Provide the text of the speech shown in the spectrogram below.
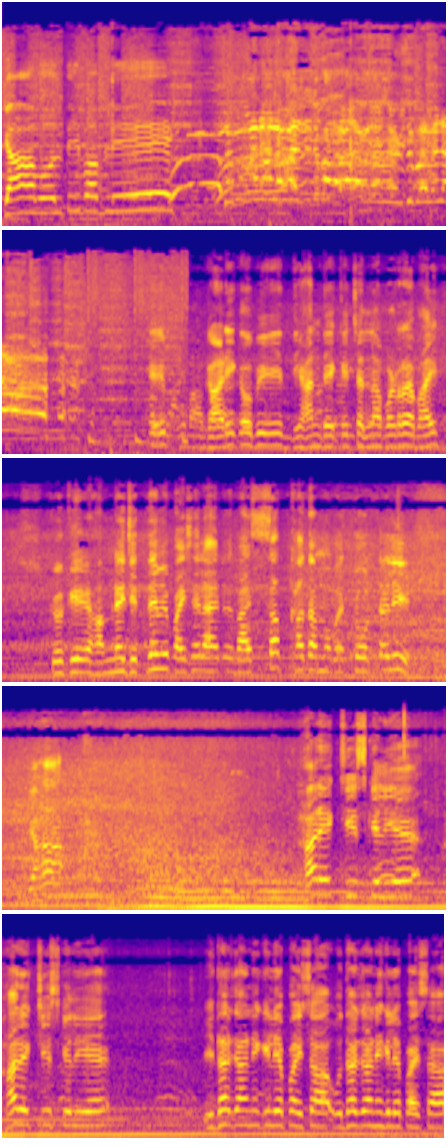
क्या बोलती पब्लिक गाड़ी को भी ध्यान दे के चलना पड़ रहा है भाई, क्योंकि हमने जितने भी पैसे लाए थे भाई, सब खत्म हो गए टोटली यहाँ हर एक चीज़ के लिए, हर एक चीज़ के लिए इधर जाने के लिए पैसा उधर जाने के लिए पैसा।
